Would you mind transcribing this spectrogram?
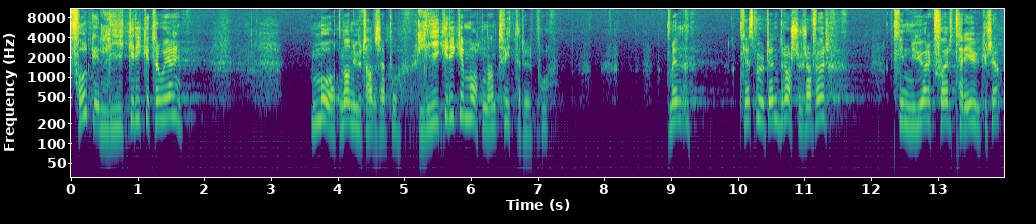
Folk liker ikke, tror jeg, måten han uttaler seg på. Liker ikke måten han tvitrer på. Men jeg spurte en drosjesjåfør i New York for tre uker siden.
